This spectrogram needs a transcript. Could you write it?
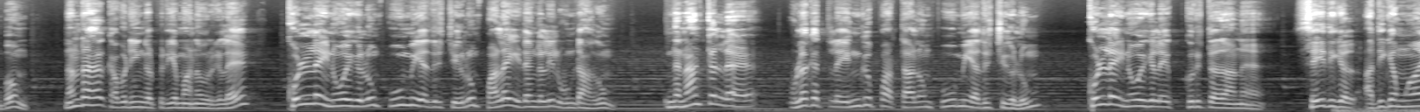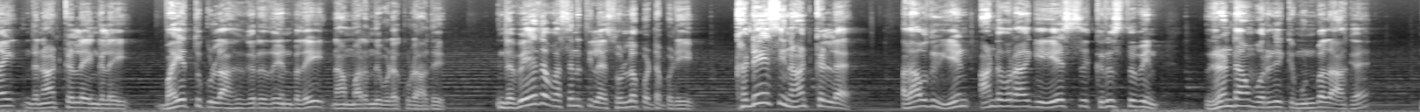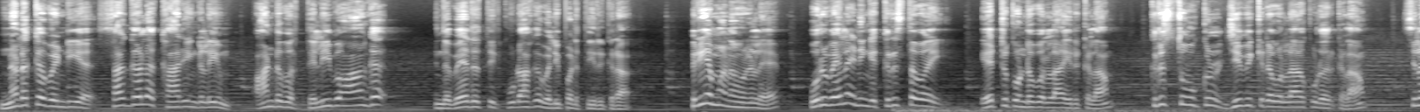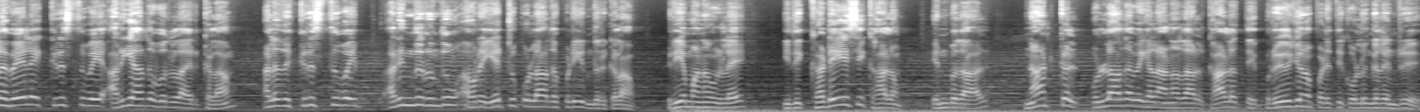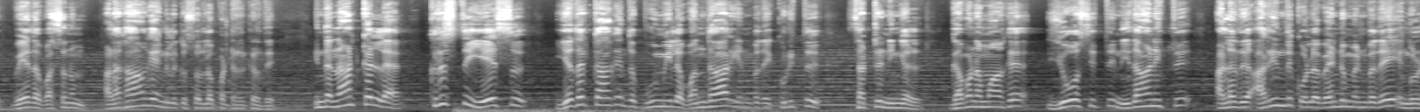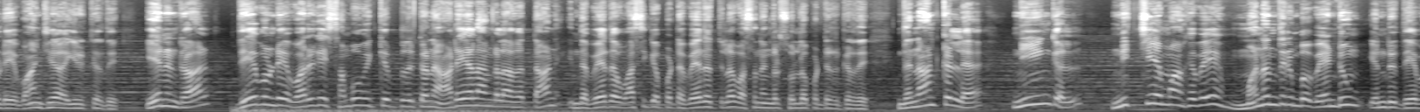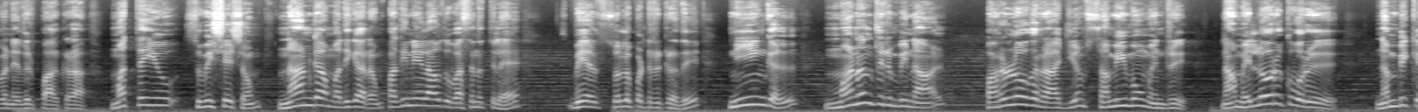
نبنی پر پومی ادرچی پلگل پارتھ پومی ادرچ نوک بھاگے انا وید وسنتی سو پڑھی کڑ سوا آڈو کمپی سکل کار آڈر اندت وی پان کتا کی واڑا سل واد اردو پڑیم کا پروجن پڑد وسنگل کچھ لے وارت سب کمپنی یوست ندانی اریندے واجک ایو ن سب کران ویون پارک مت یہ سیشم نانکار پہنوا وسنتی منترال پرلوک راجیم سمیپم نام نمک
